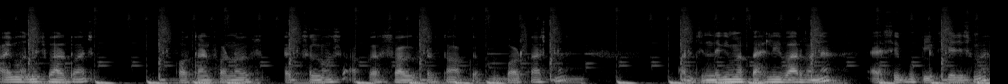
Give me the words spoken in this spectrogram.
I Manoj Bhardwaj author and former Excel से आपका स्वागत करता हूँ आपके अपने पॉडकास्ट में। और ज़िंदगी में पहली बार मैंने ऐसी बुक लिखी है जिसमें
